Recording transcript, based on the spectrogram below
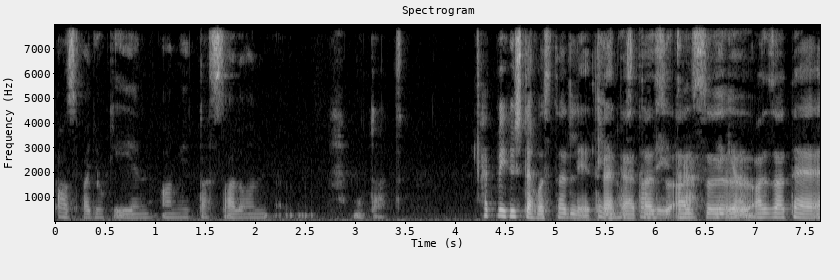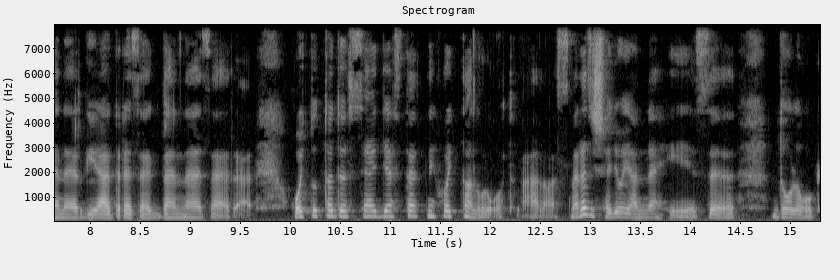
az vagyok én, amit a szalon mutat. Hát mégis te hoztad létre, Én tehát az, létre. Az, az a te energiád rezeg benne ezerrel. Hogy tudtad összeegyeztetni, hogy tanulót válasz? Mert ez is egy olyan nehéz dolog.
